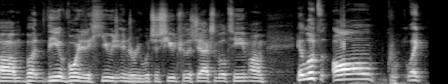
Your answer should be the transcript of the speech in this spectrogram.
Um, but he avoided a huge injury, which is huge for this Jacksonville team. Um, it looked all like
